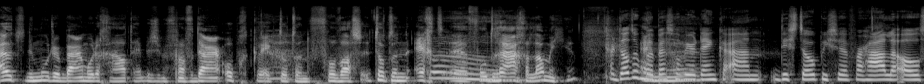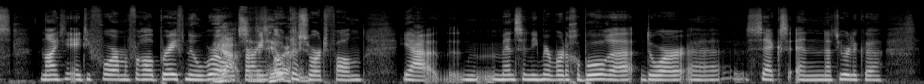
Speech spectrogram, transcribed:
Uit de moeder, baarmoeder gehaald. Hebben ze hem vanaf daar opgekweekt tot een volwassen, tot een echt eh, voldragen lammetje. Maar dat doet me best wel eh, weer denken aan dystopische verhalen als 1984, maar vooral Brave New World, Ja, waarin ook een in. soort van ja, mensen niet meer worden geboren door eh, seks en natuurlijke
